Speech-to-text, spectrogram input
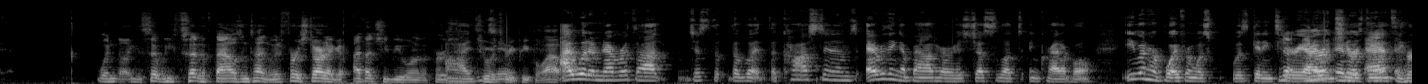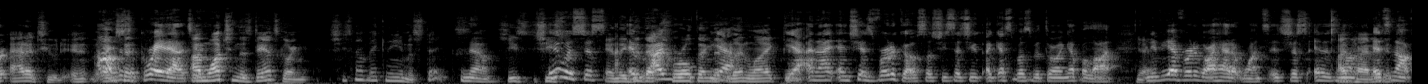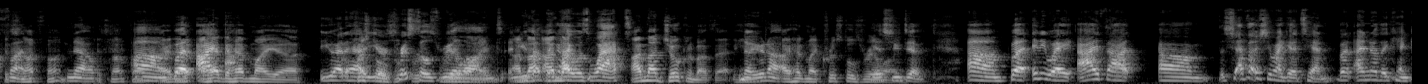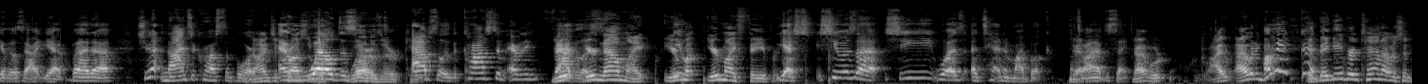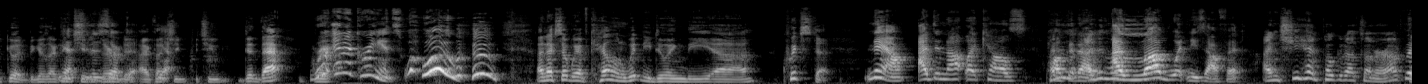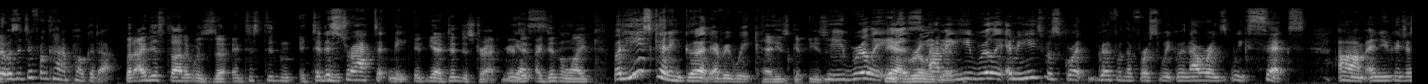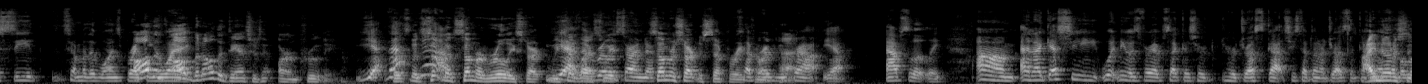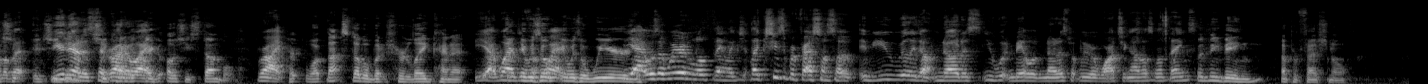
when like you said, we've said a thousand times when it first started, I, I thought she'd be one of the first I two or too. three people out. I would have never thought just the, the what the costumes, everything about her has just looked incredible. Even her boyfriend was was getting teary eyed her, when she and her, was at- dancing. her attitude. And oh, just a great attitude. I'm watching this dance, going, she's not making any mistakes. No. she's she's. it was just, and they it- did that I- twirl thing that yeah, Len liked. Yeah, and I and she has vertigo, so she said she I guess must have been throwing up a lot. Yeah. And if you have vertigo, I had it once. It's just it is not. it. It's not fun. It's not fun. No, it's not fun. Um, I, had, but I, had to have my. Uh, you had to have your crystals realigned, and you thought the guy was whacked. I'm not joking about that. He- No, you're not. I had my crystals realigned. Yes, you did. Um, but anyway, I thought um, I thought she might get a ten, but I know they can't give those out yet. But uh, she got nines across the board, Nines across and the well board. deserved. Well-deserved, Kate. Absolutely, the costume, everything, You're, fabulous. you're now my. You're You- my. You're my favorite. yes, she was a she was a ten in my book. That's Yeah. all I have to say. That were, I, I would Okay, good. If they gave her a ten, I would have said good because I think Yeah, she, she deserved, deserved it. it. I thought Yeah. she she did that. We're in agreement. Woohoo! Woo! And next up, we have Kel and Witney doing the uh, quick step, Now, I did not like Kel's polka didn't- dot. I I, didn't like- love Witney's outfit, and she had polka dots on her outfit. but it was a different kind of polka dot. But I just thought it was. Uh, it just didn't. It It didn't. distracted me. it, yeah, it did distract me. I, Yes. did, I didn't like. But he's getting good every week. Yeah, he's good. He's He really he's is. Really I good. mean, he really. I mean, he was good, good from the first week. Now we're in week six, um, and you could just see some of the ones breaking all the, away. all, but all the dancers are improving. yeah, that's But, but, yeah. some, but some are really starting. We Yeah, said last really week. starting to some are starting to separate, separate from the crowd. Yeah, absolutely. Um, and I guess she Witney was very upset because her her dress got she stepped on her dress and kind I of noticed a little she, bit. it- you did- noticed it right kinda- away, oh, she stumbled. right? Her, well, not stumbled, but her leg kind of. Yeah, it went a it was a way. it was a weird. Yeah, it was a weird little thing. Like, like she's a professional, so if you really don't notice, you wouldn't be able to notice. But we were watching all those little things. But me being a professional,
